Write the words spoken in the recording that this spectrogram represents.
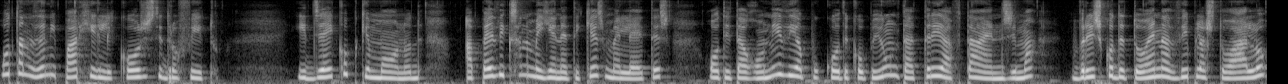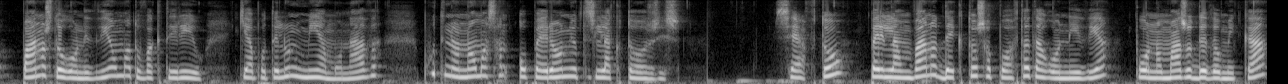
όταν δεν υπάρχει γλυκόζη στην τροφή του. Οι Jacob και Monod απέδειξαν με γενετικές μελέτες ότι τα γονίδια που κωδικοποιούν τα τρία αυτά ένζημα βρίσκονται το ένα δίπλα στο άλλο πάνω στο γονιδίωμα του βακτηρίου και αποτελούν μία μονάδα που την ονόμασαν οπερόνιο της λακτόζης. Σε αυτό περιλαμβάνονται εκτός από αυτά τα γονίδια που ονομάζονται δομικά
